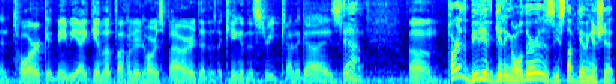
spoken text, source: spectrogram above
and torque, and maybe I give up 100 horsepower to the, the king of the street kind of guys. Yeah. And, um, Part of the beauty of getting older is you stop giving a shit.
